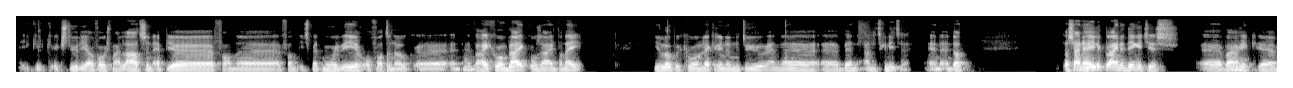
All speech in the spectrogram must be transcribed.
ik, ik, ik stuurde jou volgens mij laatst een appje van, van iets met mooi weer of wat dan ook. En, en, waar ik gewoon blij kon zijn van hé, hey, hier loop ik gewoon lekker in de natuur en ben aan het genieten. En, en dat, dat zijn hele kleine dingetjes uh, waar ik, uh,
